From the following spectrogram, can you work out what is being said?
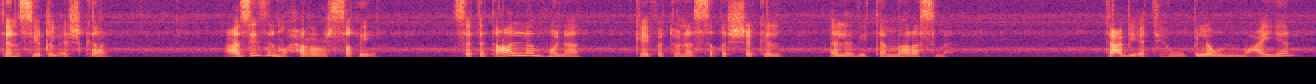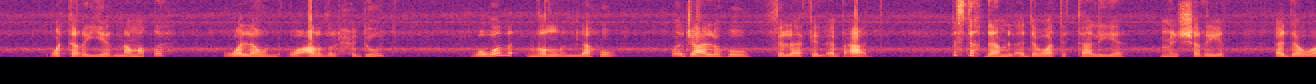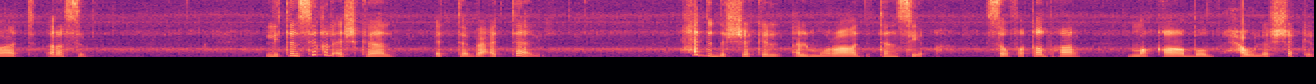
تنسيق الأشكال. عزيزي المحرر الصغير ستتعلم هنا كيف تنسق الشكل الذي تم رسمه. تعبئته بلون معين وتغيير نمطه ولون وعرض الحدود ووضع ظل له وجعله ثلاثي الأبعاد باستخدام الأدوات التالية من شريط أدوات رسم. لتنسيق الأشكال اتبع التالي. حدد الشكل المراد تنسيقه. سوف تظهر مقابض حول الشكل.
